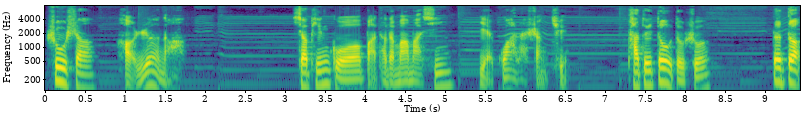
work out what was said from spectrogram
树上好热闹。小苹果把他的妈妈心也挂了上去。他对豆豆说：“豆豆，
